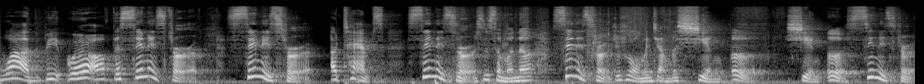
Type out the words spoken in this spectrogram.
what? Beware of the sinister sinister attempts。 Sinister 是什么呢？sinister 就是我们讲的险恶、险恶，sinister。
